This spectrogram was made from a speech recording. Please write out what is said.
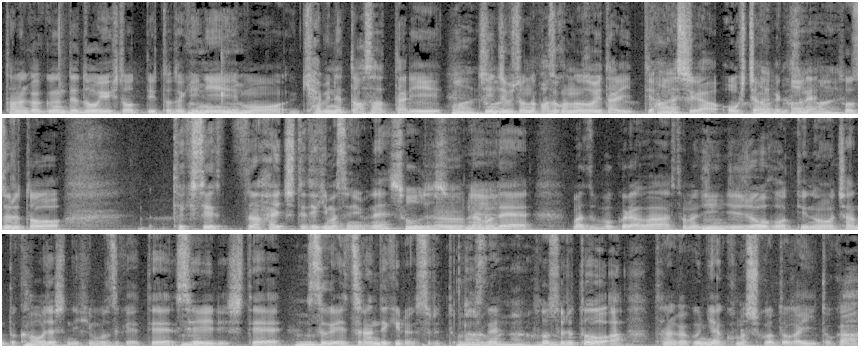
田中君ってどういう人って言った時に、うん、もうキャビネット漁ったり、はい、人事部長のパソコン覗いたりっていう話が起きちゃうわけですね。そうすると適切な配置ってできませんよね。そうですよ、ね。うん、なのでまず僕らはその人事情報っていうのをちゃんと顔写真で紐付けて整理して、すぐ閲覧できるようにするってことですね。そうするとあ田中君にはこの仕事がいいとか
